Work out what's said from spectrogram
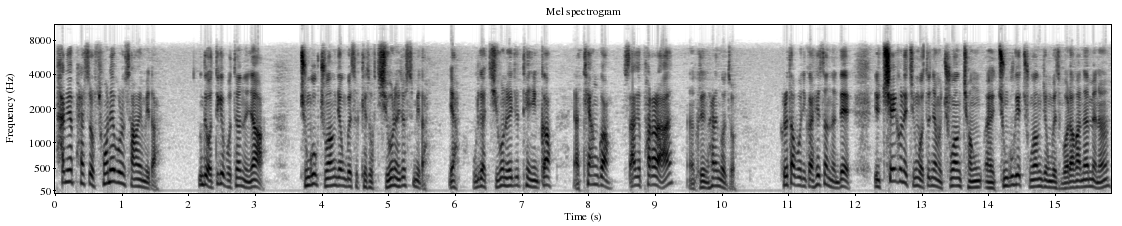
팔면 팔수록 손해보는 상황입니다. 근데 어떻게 버텼느냐? 중국 중앙정부에서 계속 지원해 줬습니다. 야, 우리가 지원해 줄 테니까 야, 태양광 싸게 팔아라. 어, 그렇게 하는 거죠. 그렇다 보니까 했었는데 이 최근에 지금 어떠냐면 중앙 정 에, 중국의 중앙 정부에서 뭐라고 하냐면은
